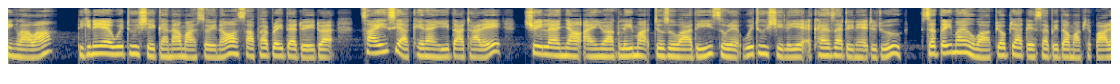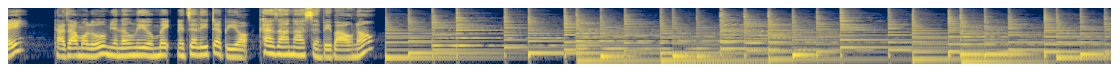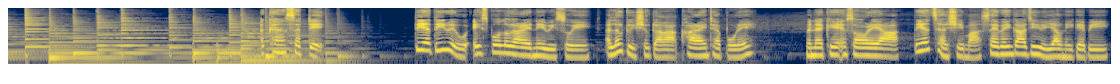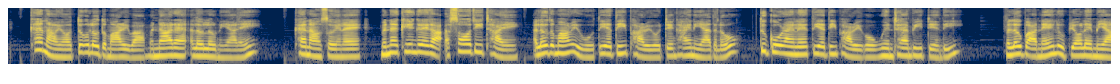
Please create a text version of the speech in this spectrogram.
မင်္ဂလာပါဒီကနေ့ရဲ့ဝိထုရှေကဏ္ဍမှာဆိုရင်တော့စာဖတ်ပရိသတ်တွေအတွက်စာရေးဆရာခဲတံရေးသားထားတဲ့ရွှေလန်းညောင်အိုင်ရွာကလေးမှကြိုဆိုပါသည်ဆိုတဲ့ဝိထုရှေလေးရဲ့အခန်းဆက်တွေနဲ့အတူတူဇက်သိမ်းပိုင်းကိုပါပြောပြတင်ဆက်ပေးတော့မှာဖြစ်ပါတယ်ဒါကြောင့်မို့လို့မျက်လုံးလေးကိုမိတ်နှကြက်လေးတက်ပြီးတော့ခန်းစားနာဆင်ပေးပါအောင်နော် န်း7တရက်သီးတွေကို export လုပ်ရတဲ့နေ့တွေဆိုရင်အလုပ်တွေရှုပ်တာကခါတိုင်းထက်ပိုတယ်။မနက်ခင်းအစောရဲကတရက်ချန်ရှိမှာဆယ်ဘိန်းကားကြီးတွေရောက်နေခဲ့ပြီးခန့်အောင်ရောသူ့အလုပ်သမားတွေပါမနာတမ်းအလုပ်လုပ်နေရတယ်။ခန့်အောင်ဆိုရင်လည်းမနက်ခင်းကလေးကအစောကြီးထိုင်အလုပ်သမားတွေကိုတရက်သီးဖာတွေကိုတင်ခိုင်းနေရတယ်လို့သူကိုယ်တိုင်လည်းတရက်သီးဖာတွေကိုဝင်ထမ်းပြီးတင်သည်။မလုပ်ပါနဲ့လို့ပြောလဲမရ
